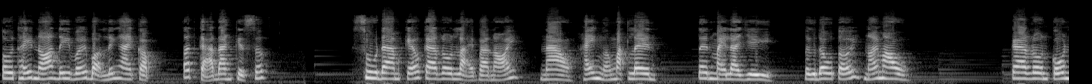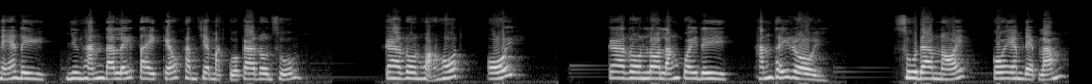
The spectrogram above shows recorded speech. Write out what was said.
tôi thấy nó đi với bọn lính Ai Cập, tất cả đang kiệt sức. Sudam kéo Carol lại và nói, nào, hãy ngẩng mặt lên, tên mày là gì, từ đâu tới, nói mau. Carol cố né đi, nhưng hắn đã lấy tay kéo khăn che mặt của Carol xuống. Carol hoảng hốt, ối! Carol lo lắng quay đi, hắn thấy rồi. Sudam nói, cô em đẹp lắm.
